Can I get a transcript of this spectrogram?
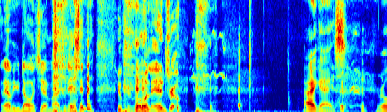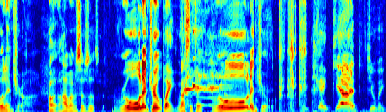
Whenever you're done with your imagination, you can roll the intro. All right, guys, roll intro. Oh, how am I supposed to roll intro? Wait, what? that's the thing. Roll intro. Good God. Bring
